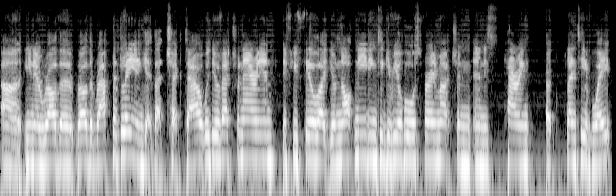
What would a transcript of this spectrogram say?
uh, you know, rather rather rapidly and get that checked out with your veterinarian if you feel like you're not needing to give your horse very much and, and is carrying uh, plenty of weight?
